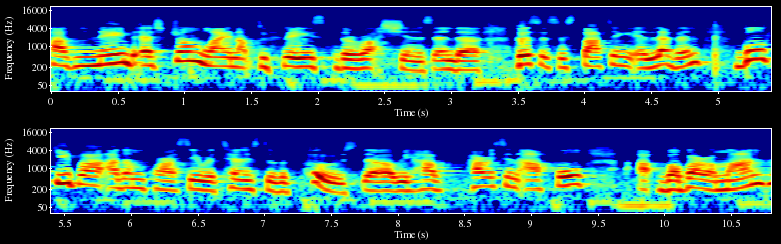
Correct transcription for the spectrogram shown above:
has named a strong lineup to face the Russians, and uh, this is a starting 11. Goalkeeper Adam Kwarasey returns to the post. Uh, we have Harrison Afful, Baba Rahman,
